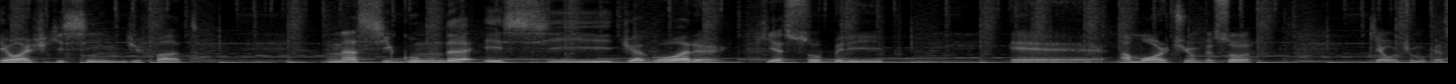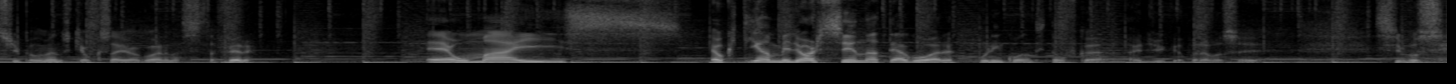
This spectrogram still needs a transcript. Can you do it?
Eu acho que sim, de fato. Na segunda, esse de agora, que é sobre é, a morte de uma pessoa, que é o último que eu assisti, pelo menos, que é o que saiu agora na sexta-feira, é o mais. É o que tem a melhor cena até agora, por enquanto, então fica a dica para você. Se você.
